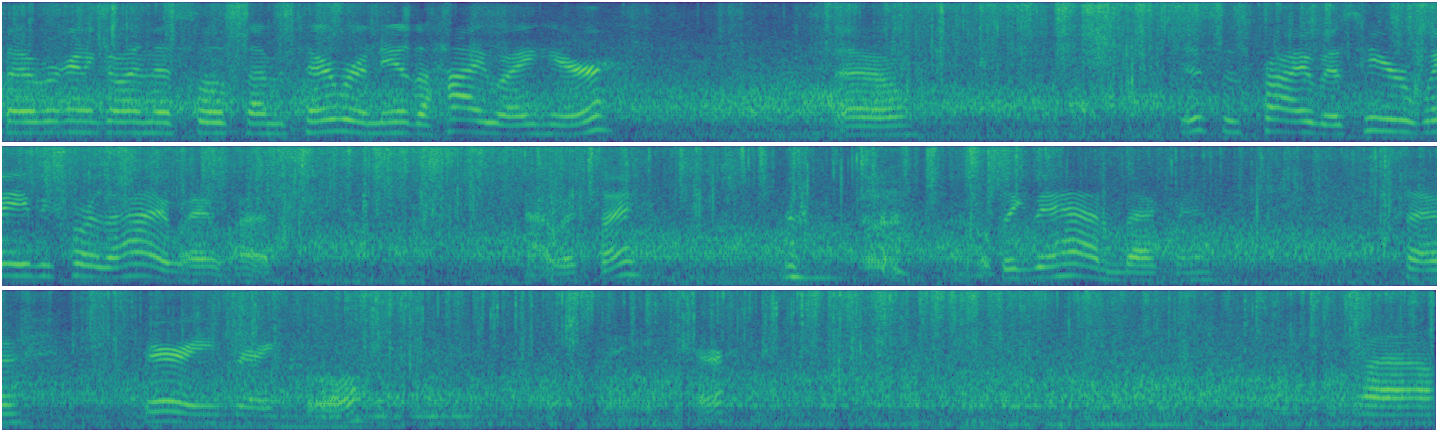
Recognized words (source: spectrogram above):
So we're going to go in this little cemetery. We're near the highway here. So this is probably was here way before the highway was, I would say. I don't think they had them back then. So, very, very cool. Let's see here. Wow,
